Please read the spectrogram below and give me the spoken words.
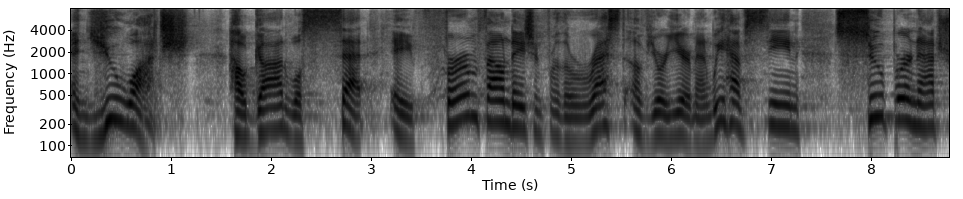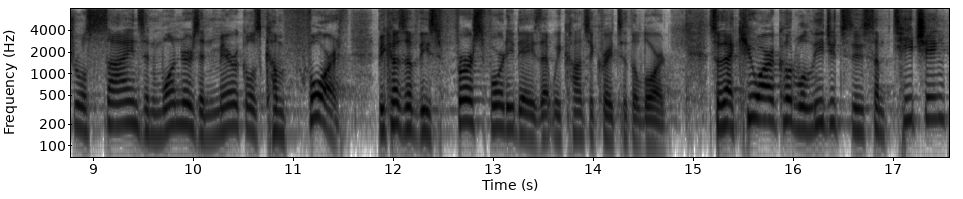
and you watch how God will set a firm foundation for the rest of your year, man. We have seen supernatural signs and wonders and miracles come forth because of these first 40 days that we consecrate to the Lord. So, that QR code will lead you to some teaching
